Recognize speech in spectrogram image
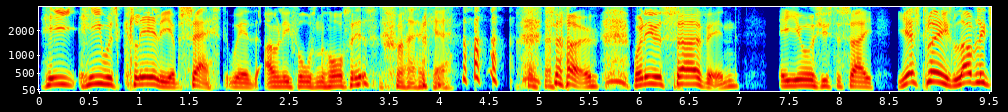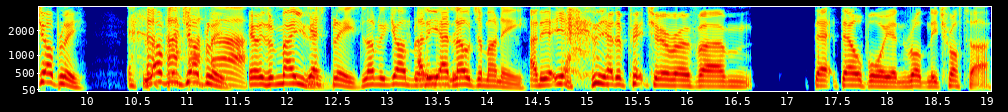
he he was clearly obsessed with Only Fools and Horses. right, okay. so when he was serving, he always used to say, "Yes, please, lovely jubbly, lovely jubbly." It was amazing. yes, please. Lovely job. And he had- loads of money. And he, yeah, he had a picture of um, De- Del Boy and Rodney Trotter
